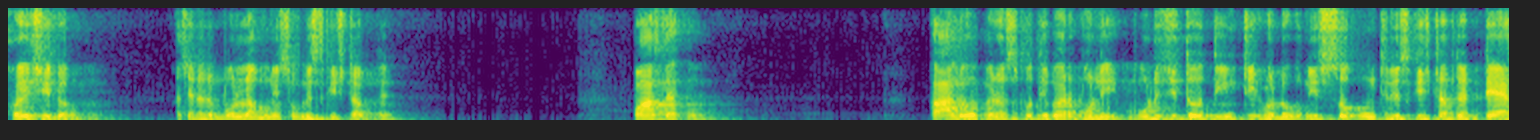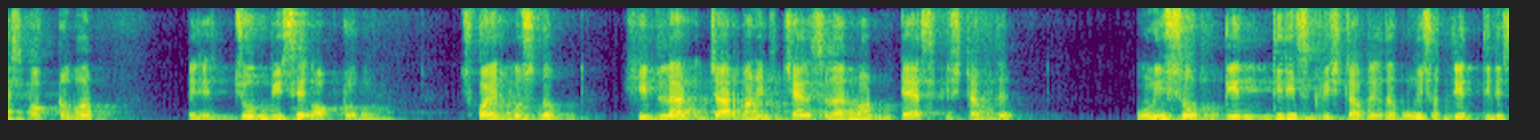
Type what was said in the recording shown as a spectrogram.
হয়েছিল? আচ্ছা এটা বললাম উনিশশো উনিশ খ্রিস্টাব্দে। পাঁচ, দেখো। কালো বৃহস্পতিবার বলে পরিচিত দিনটি হলো উনিশশো উনত্রিশ খ্রিস্টাব্দের ড্যাশ অক্টোবর, এই যে চব্বিশে অক্টোবর। ছয়ের প্রশ্ন, হিটলার জার্মানির চ্যান্সেলর হন ড্যাশ খ্রিস্টাব্দে? উনিশশো তেত্রিশ খ্রিস্টাব্দে উনিশশো তেত্রিশ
